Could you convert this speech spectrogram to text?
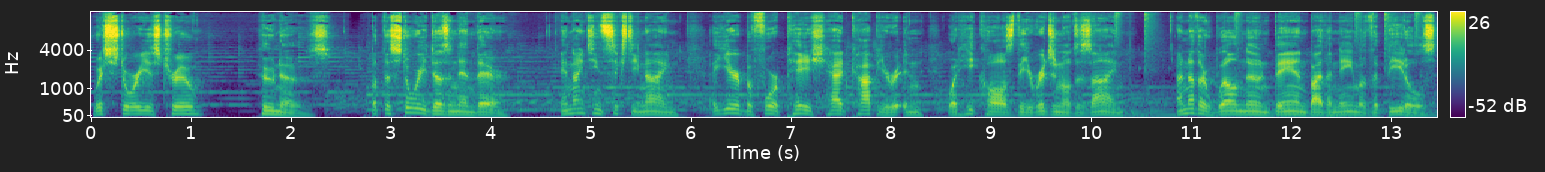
Which story is true? Who knows? But the story doesn't end there. In 1969, a year before Pasche had copywritten what he calls the original design, another well known band by the name of the Beatles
